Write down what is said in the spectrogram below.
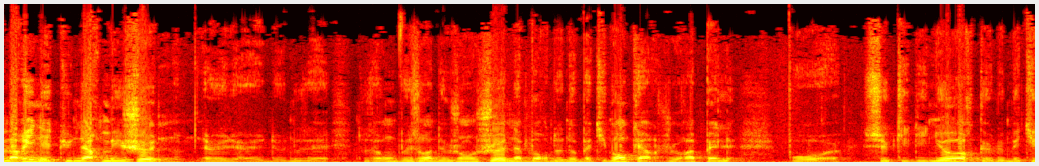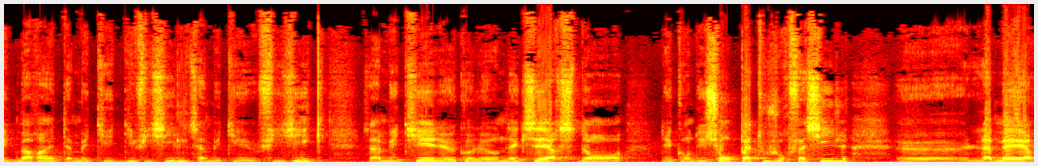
marine est une armée jeune. Euh, nous, nous, avons besoin de gens jeunes à bord de nos bâtiments, car je rappelle pour ceux qui l'ignorent que le métier de marin est un métier difficile, c'est un métier physique, c'est un métier que l'on exerce dans des conditions pas toujours faciles. Euh, la mer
